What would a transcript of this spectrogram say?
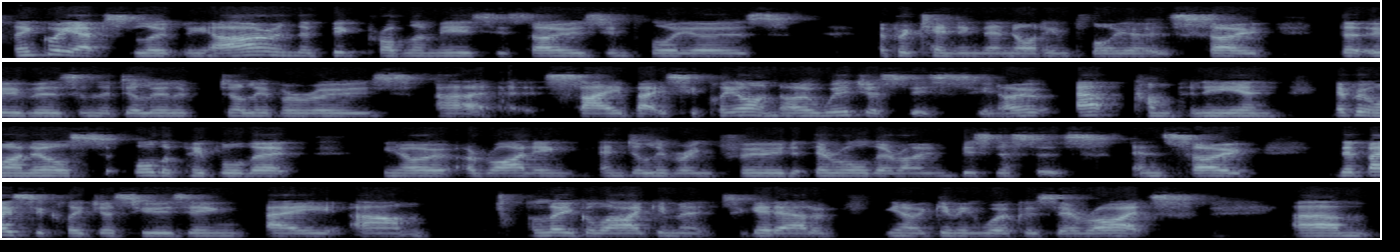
I think we absolutely are. And the big problem is, is those employers are pretending they're not employers. So the Ubers and the Deli- Deliveroos uh, say basically, oh no, we're just this, you know, app company, and everyone else, all the people that you know are writing and delivering food, they're all their own businesses, and so they're basically just using a, um, a legal argument to get out of you know giving workers their rights. Um,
